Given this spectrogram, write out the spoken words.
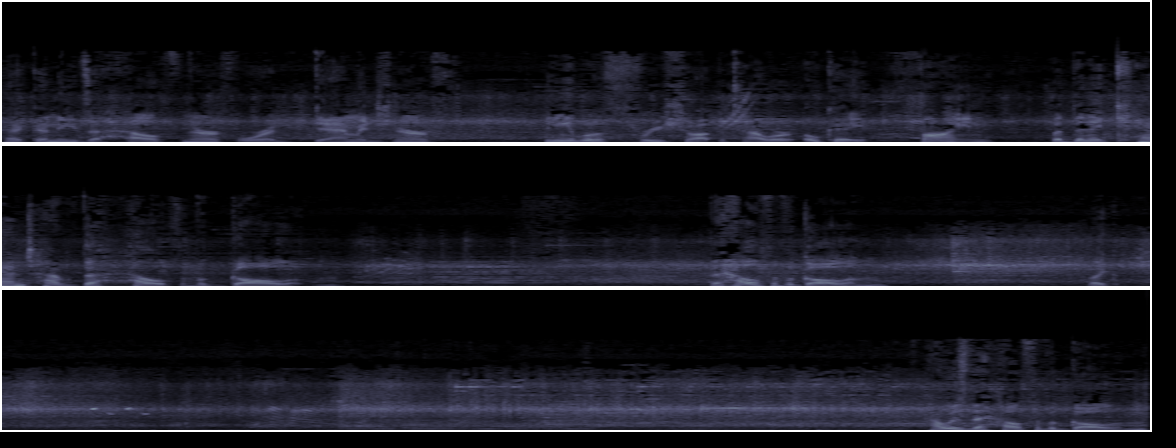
Pekka needs a health nerf or a damage nerf. Being able to three-shot the tower, okay, fine, but then it can't have the health of a golem. The health of a golem, like... How is the health of a golem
